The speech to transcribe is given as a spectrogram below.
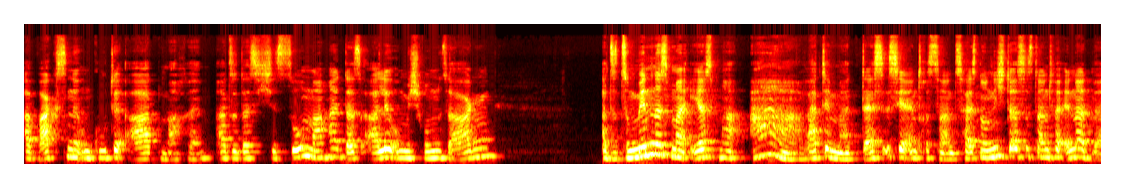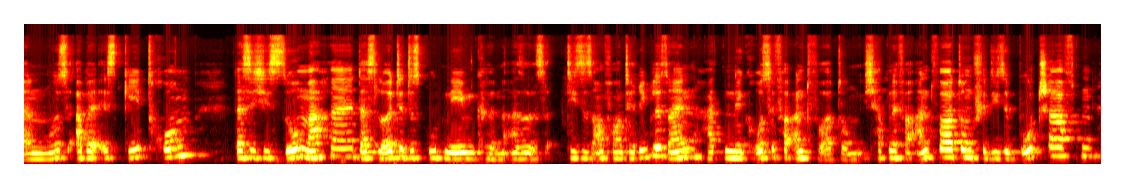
erwachsene und gute Art mache. Also dass ich es so mache, dass alle um mich herum sagen, also zumindest mal erstmal, ah, warte mal, das ist ja interessant. Das heißt noch nicht, dass es dann verändert werden muss, aber es geht darum, dass ich es so mache, dass Leute das gut nehmen können. Also es, dieses Enfant terrible sein hat eine große Verantwortung. Ich habe eine Verantwortung für diese Botschaften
